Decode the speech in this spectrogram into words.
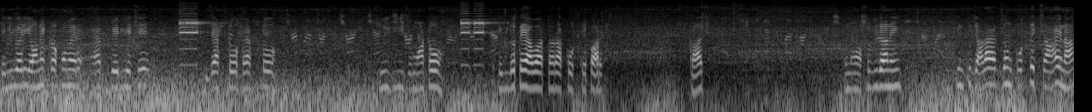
ডেলিভারি অনেক রকমের অ্যাপ বেরিয়েছে। জ্যাপটো ফ্যাপটো সুইগি জোম্যাটো এগুলোতে আবার তারা করতে পারে। কাজ কোনো অসুবিধা নেই। কিন্তু যারা একদম করতে চায় না,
